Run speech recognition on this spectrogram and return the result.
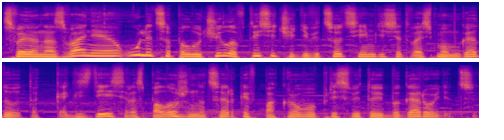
Свое название улица получила в 1978 году, так как здесь расположена церковь Покрова Пресвятой Богородицы,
